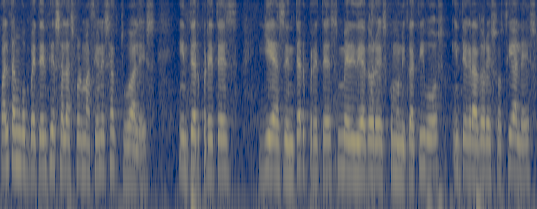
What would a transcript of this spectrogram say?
Faltan competencias a las formaciones actuales, intérpretes, guías de intérpretes, mediadores comunicativos, integradores sociales.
